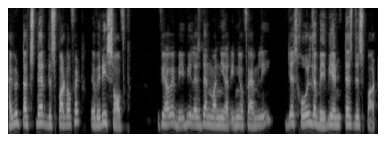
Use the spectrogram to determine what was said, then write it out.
have you touched their this part of it? They're very soft. If you have a baby less than one year in your family, just hold the baby and test this part.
